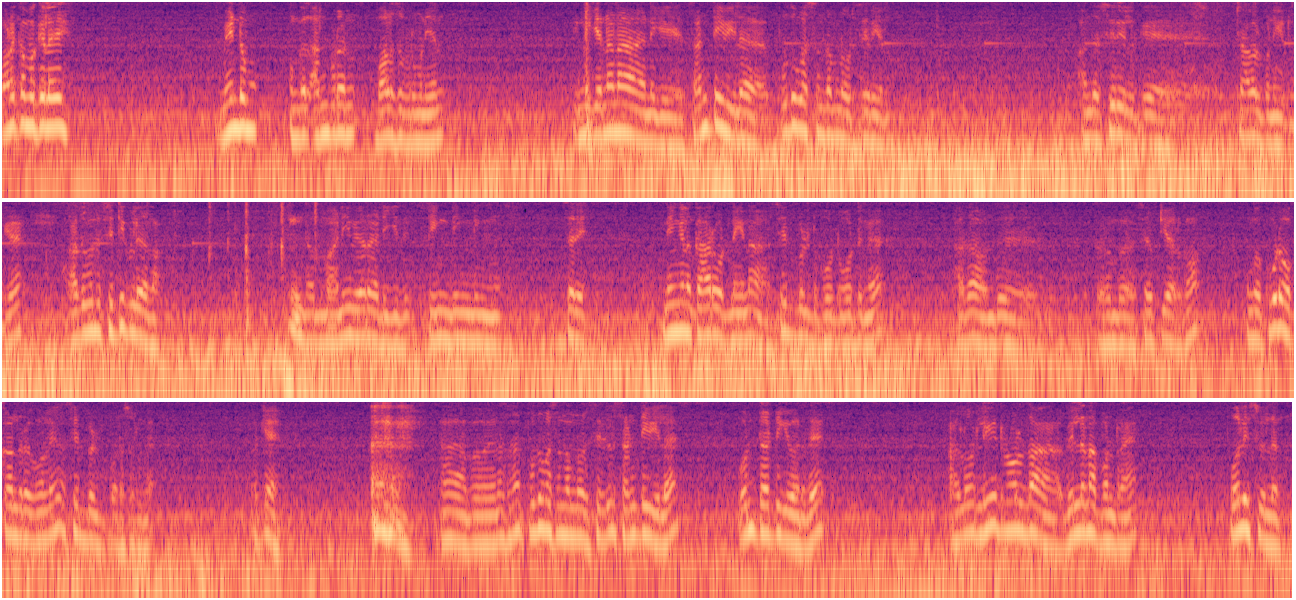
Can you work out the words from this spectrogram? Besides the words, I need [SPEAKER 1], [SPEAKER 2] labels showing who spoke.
[SPEAKER 1] வணக்கம் மக்களே. மீண்டும் உங்கள் அன்புடன் பாலசுப்ரமணியன். இன்றைக்கி என்னென்னா இன்றைக்கி சன் டிவியில் புது வசந்தம்னு ஒரு சீரியல். அந்த சீரியலுக்கு ட்ராவல் பண்ணிக்கிட்டு இருக்கேன். அது வந்து சிட்டிக்குள்ளே தான் இந்த மணி வேறு அடிக்குது. டிங் டிங் டிங்னு. சரி நீங்களும் கார் ஓட்டினீங்கன்னா சீட் பெல்ட் போட்டு ஓட்டுங்க. அதான் வந்து ரொம்ப சேஃப்டியாக இருக்கும். உங்கள் கூட உட்காந்துருக்கவங்களையும் சீட் பெல்ட் போட சொல்லுங்கள் ஓகே அப்போ என்ன சொன்னால் புது வசந்தம்னு ஒரு சீரியல் சன் டிவியில் ஒன் தேர்ட்டிக்கு வருது. அதில் ஒரு லீட் ரோல் தான் வில்லனாக பண்ணுறேன் போலீஸ் வில்லன்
